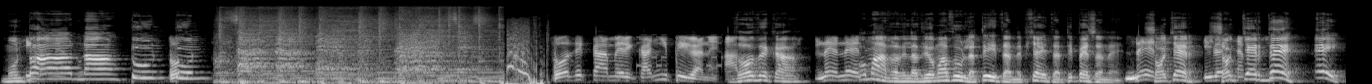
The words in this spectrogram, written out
Μοντάνα. Τουν, τουν. 12 Αμερικανοί πήγανε. 12. Ναι, ναι. Ομάδα δηλαδή, ομαδούλα. Τι ήταν, ποια ήταν, τι παίζανε; Ναι, Σόκερ. είναι- Σόκερ ντε. Έι,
